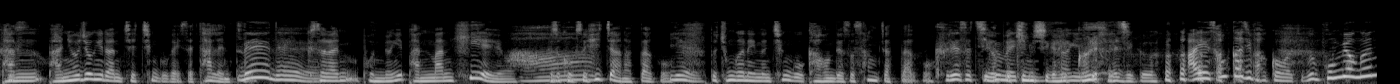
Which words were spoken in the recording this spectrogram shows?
반 반효정이라는 제 친구가 있어요. 탤런트. 네, 네. 그 사람 본명이 반만희예요. 아. 그래서 거기서 희자 하나 따고 예. 또 중간에 있는 친구 가운데서 상자 따고 그래서 지금의 김 씨가 있고. 그래가지고 아예 성까지 바꿔가지고 본명은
